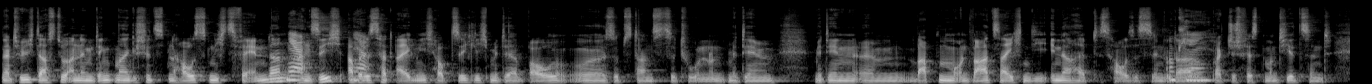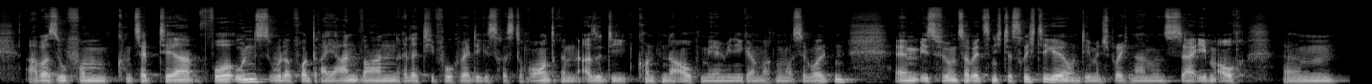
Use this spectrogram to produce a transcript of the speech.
Natürlich darfst du an einem denkmalgeschützten Haus nichts verändern ja. an sich, aber ja. das hat eigentlich hauptsächlich mit der Bausubstanz zu tun und mit dem mit den ähm, Wappen und Wahrzeichen, die innerhalb des Hauses sind okay. oder praktisch fest montiert sind. Aber so vom Konzept her vor uns oder vor drei Jahren war ein relativ hochwertiges Restaurant drin. Also die konnten da auch mehr oder weniger machen, was sie wollten. Ähm, ist für uns aber jetzt nicht das Richtige und dementsprechend haben wir uns da eben auch ähm,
